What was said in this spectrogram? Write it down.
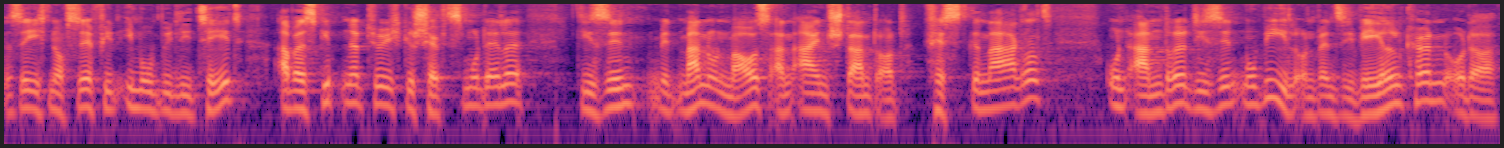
sehe ich noch sehr viel Immobilität. Aber es gibt natürlich Geschäftsmodelle, die sind mit Mann und Maus an einen Standort festgenagelt und andere, die sind mobil. Und wenn sie wählen können oder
